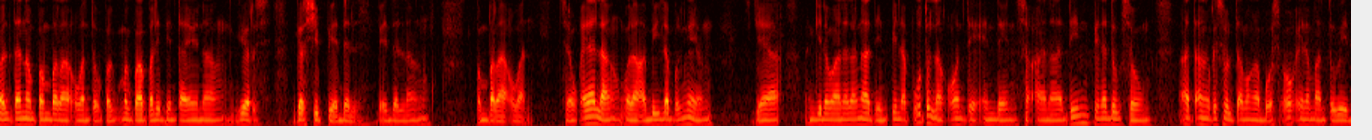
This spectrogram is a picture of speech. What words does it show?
palitan ng pambarauan to pag magpapalit din tayo ng gears, gear pedal, pedal ng pambarauan. So, kaya lang, walang available ngayon. Kaya, ang ginawa na lang natin, pinaputol ng konti and then saan natin pinadugsong at ang resulta mga boss, okay naman tuwid.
